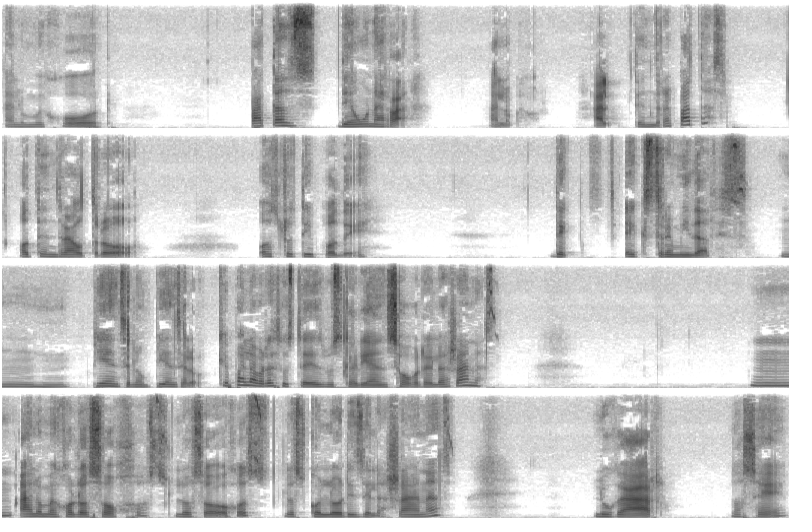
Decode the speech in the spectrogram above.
a lo mejor patas de una rana. A lo mejor. ¿Tendrá patas? ¿O tendrá otro, otro tipo de, de extremidades? Mm, piénselo, piénselo. ¿Qué palabras ustedes buscarían sobre las ranas? Mm, a lo mejor los ojos, los ojos, los colores de las ranas, lugar, no sé,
